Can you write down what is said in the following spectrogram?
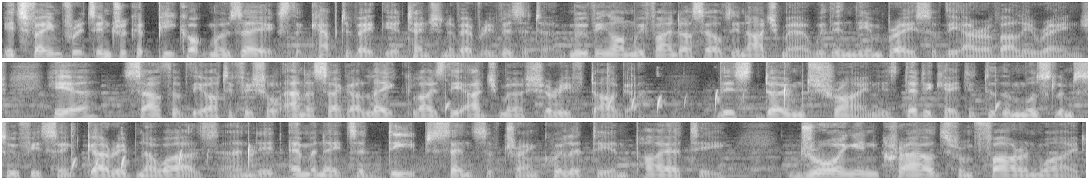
It's famed for its intricate peacock mosaics that captivate the attention of every visitor. Moving on, we find ourselves in Ajmer, within the embrace of the Aravalli range. Here, south of the artificial Anasagar Lake, lies the Ajmer Sharif Dargah. This domed shrine is dedicated to the Muslim Sufi Saint Garib Nawaz, and it emanates a deep sense of tranquility and piety, drawing in crowds from far and wide.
